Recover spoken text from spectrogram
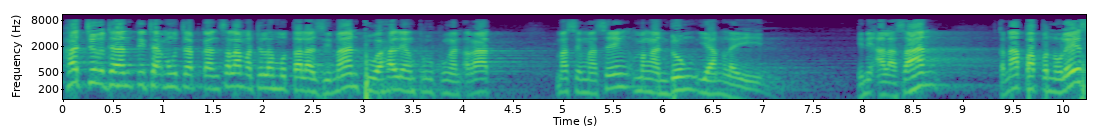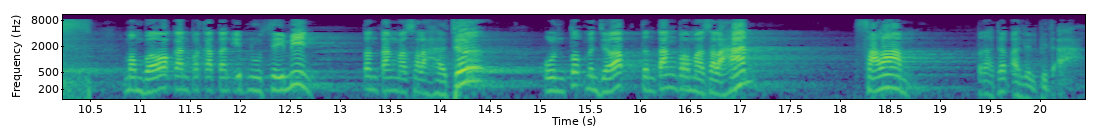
hajar dan tidak mengucapkan salam adalah mutalaziman dua hal yang berhubungan erat masing-masing mengandung yang lain. Ini alasan kenapa penulis membawakan perkataan Ibnu Saimin tentang masalah hajar untuk menjawab tentang permasalahan salam terhadap ahli bid'ah.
